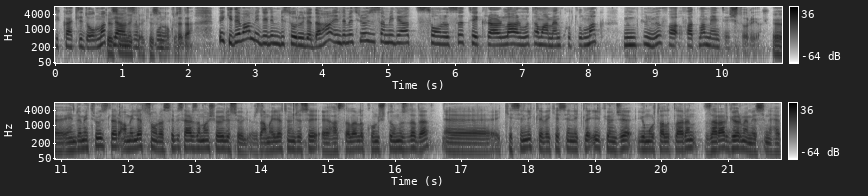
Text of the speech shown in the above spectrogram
dikkatli de olmak Kesinlikle, lazım bu kesinlikle. noktada. Peki devam edelim bir soruyla daha. Endometriozis ameliyat sonrası tekrarlar mı? Tamamen kurtulmak mümkün mü? Fa- Fatma Menteş soruyor. Ee, endometriozisler ameliyat sonrası biz her zaman şöyle söylüyoruz. Ameliyat öncesi e, hastalarla konuştuğumuzda da e, kesinlikle ve kesinlikle ilk önce yumurtalıkların zarar görmemesini hep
